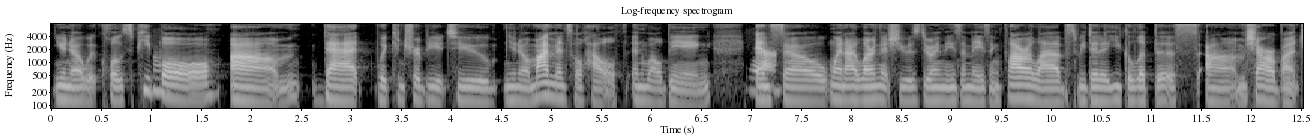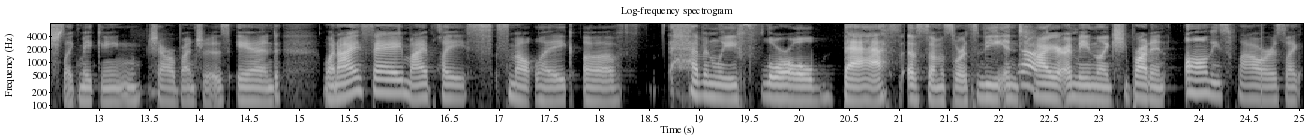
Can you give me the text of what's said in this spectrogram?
you know, with close mm-hmm. people um, that would contribute to, you know, my mental health and well being. Yeah. And so when I learned that she was doing these amazing flower labs, we did a eucalyptus um, shower bunch, like making shower bunches. And when I say my place smelled like a heavenly floral bath of some sorts, the entire, yeah. I mean, like she brought in all these flowers. Like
